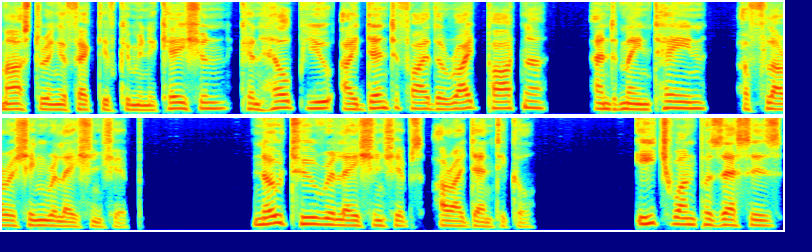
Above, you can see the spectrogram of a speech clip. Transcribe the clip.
Mastering Effective Communication can help you identify the right partner and maintain a flourishing relationship. No two relationships are identical. Each one possesses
